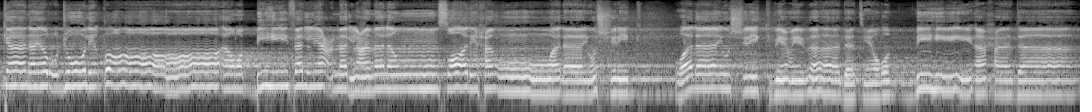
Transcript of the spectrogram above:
كان يرجو لقاء ربه فليعمل عملا صالحا ولا يشرك. ولا يشرك بعبادة ربه أحداً.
